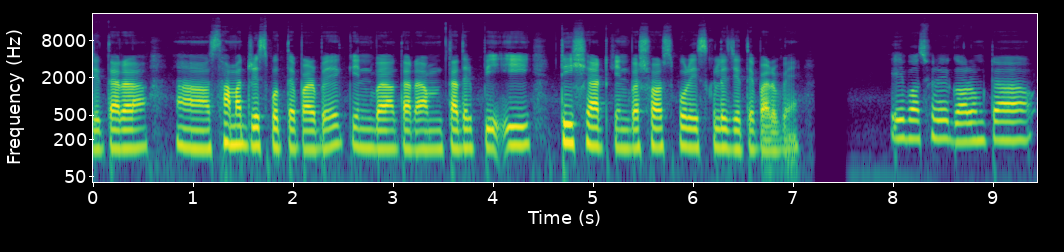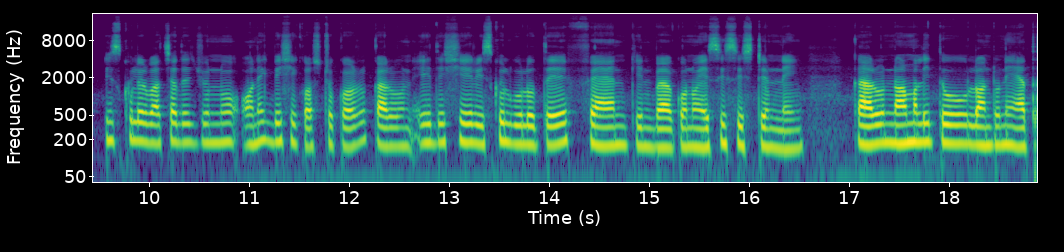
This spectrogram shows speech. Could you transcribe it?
যে তারা সামার ড্রেস পরতে পারবে কিংবা তারা, তাদের পিই টি শার্ট কিংবা শর্টস পরে স্কুলে যেতে পারবে। এই বছরের গরমটা স্কুলের বাচ্চাদের জন্য অনেক বেশি কষ্টকর, কারণ এই দেশের স্কুলগুলোতে ফ্যান কিংবা কোনো এসি সিস্টেম নেই। কারণ নর্মালি তো লন্ডনে এত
